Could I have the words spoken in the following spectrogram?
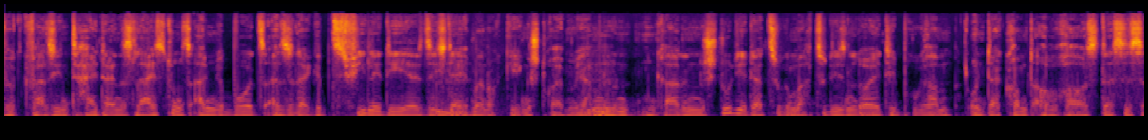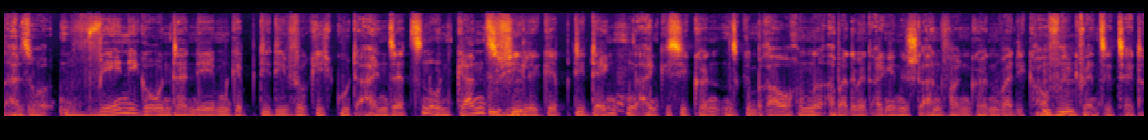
wird quasi ein Teil deines Leistungsangebots. Also da gibt es viele, die sich mhm. da immer noch gegensträuben. Wir mhm. haben nun gerade eine Studie dazu gemacht zu diesem Loyalty-Programm und da kommt auch raus, dass es also wenige Unternehmen gibt, die die wirklich gut einsetzen und ganz mhm. viele gibt, die denken eigentlich, sie könnten es gebrauchen, aber damit eigentlich nicht anfangen können, weil die Kauffrequenz mhm. etc.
